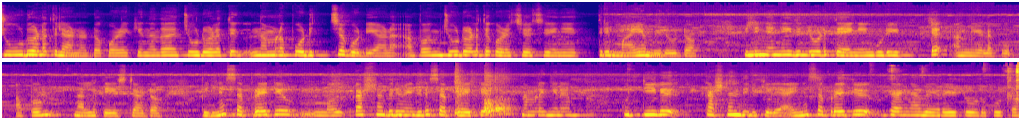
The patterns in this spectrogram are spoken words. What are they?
ചൂടുവെള്ളത്തിലാണ് കേട്ടോ കുഴയ്ക്കുന്നത്. ചൂടുവെള്ളത്തിൽ നമ്മൾ പൊടിച്ച പൊടിയാണ്. അപ്പം ചൂടുവെള്ളത്തിൽ കുഴച്ച് വെച്ച് കഴിഞ്ഞാൽ ഇത്തിരി മയം വരും കേട്ടോ പിന്നെ ഞാൻ ഇതിന്റെ കൂടെ തേങ്ങയും കൂടി ഇട്ട് അങ്ങ് ഇളക്കും. അപ്പം നല്ല ടേസ്റ്റാണ് കേട്ടോ പിന്നെ സെപ്പറേറ്റ് കഷ്ണത്തിന് വേണ്ടിയിട്ട് സെപ്പറേറ്റ് നമ്മളിങ്ങനെ കുറ്റിയിൽ കഷ്ണം തിരിക്കില്ലേ അതിന് സെപ്പറേറ്റ് തേങ്ങ വേറെ ഇട്ട് കൊടുക്കും കേട്ടോ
